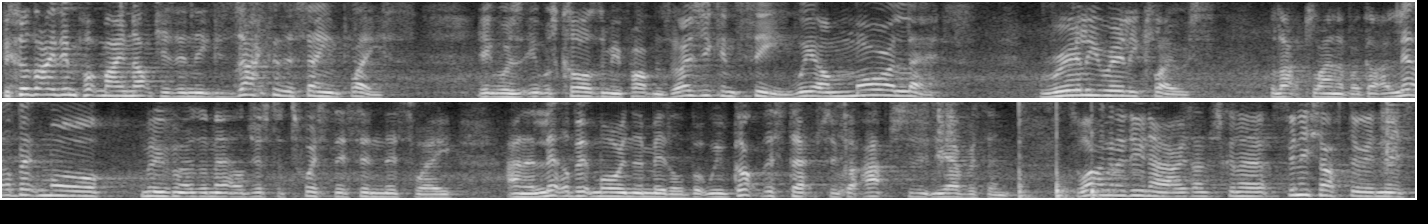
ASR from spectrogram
because I didn't put my notches in exactly the same place. It was it was causing me problems. But as you can see, we are more or less really really close for that line up. I've got a little bit more movement of the metal just to twist this in this way and a little bit more in the middle but we've got the steps we've got absolutely everything. So what I'm going to do now is I'm just going to finish off doing this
